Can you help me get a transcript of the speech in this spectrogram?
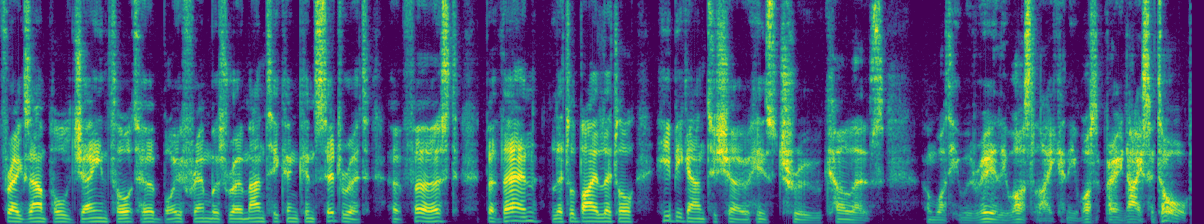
For example, Jane thought her boyfriend was romantic and considerate at first, but then, little by little, he began to show his true colours and what he really was like, and he wasn't very nice at all.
